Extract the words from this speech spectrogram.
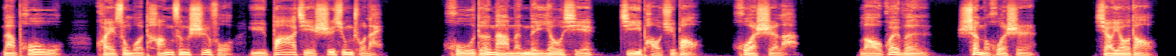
那泼物，快送我唐僧师傅与八戒师兄出来！”唬得那门内妖邪急跑去报祸事了。老怪问：“什么祸事？”小妖道：“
